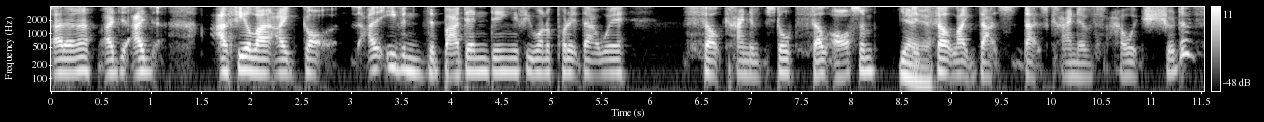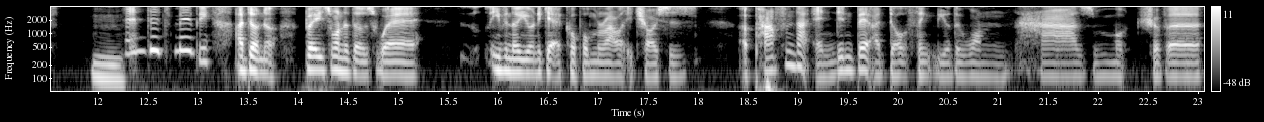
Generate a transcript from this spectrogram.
I don't know. I, I, I feel like I got I, even the bad ending, if you want to put it that way, felt kind of still felt awesome. Yeah, it yeah. felt like that's that's kind of how it should have Hmm. ended. Maybe I don't know, but it's one of those where even though you only get a couple morality choices, apart from that ending bit, I don't think the other one has much of a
